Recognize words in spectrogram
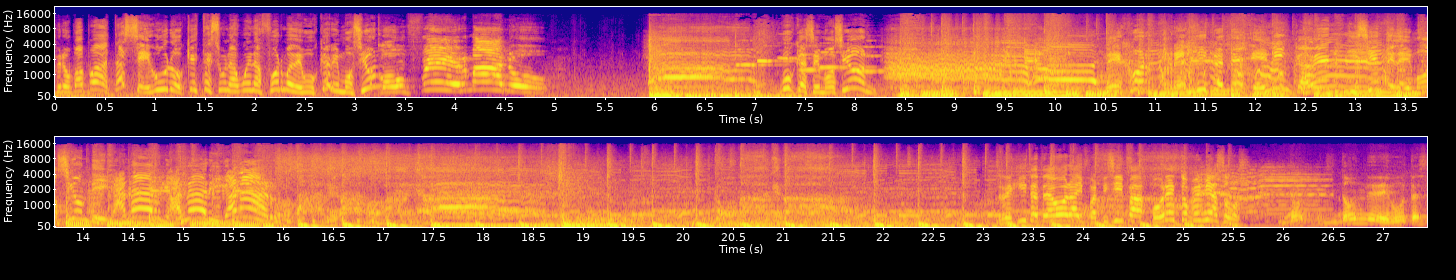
Pero papá, ¿estás seguro que esta es una buena forma de buscar emoción? ¡Con fe, hermano! ¿Buscas emoción? Mejor regístrate en Incabet y siente la emoción de ganar, ganar y ganar. Regístrate ahora y participa por estos premiazos. ¿Dó- ¿Dónde debutas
